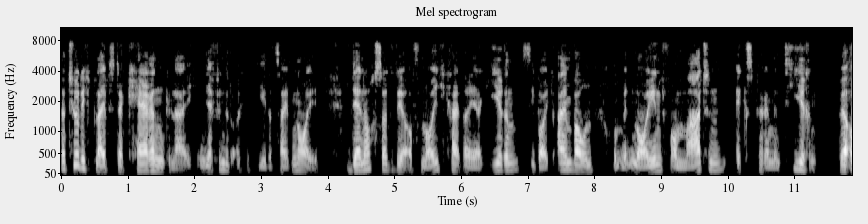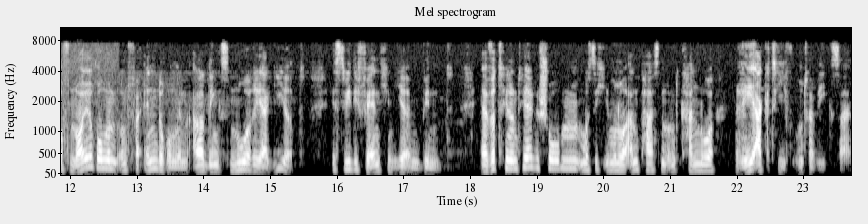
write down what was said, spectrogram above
Natürlich bleibt der Kern gleich und ihr findet euch nicht jederzeit neu. Dennoch solltet ihr auf Neuigkeiten reagieren, sie bei euch einbauen und mit neuen Formaten experimentieren. Wer auf Neuerungen und Veränderungen allerdings nur reagiert, ist wie die Fähnchen hier im Wind. Er wird hin und her geschoben, muss sich immer nur anpassen und kann nur reaktiv unterwegs sein.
